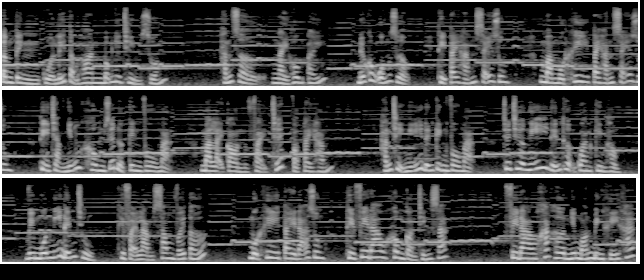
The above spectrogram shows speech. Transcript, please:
Tâm tình của Lý Tẩm Hoan bỗng như chìm xuống. Hắn sợ ngày hôm ấy, Nếu không uống rượu, Thì tay hắn sẽ rung, Mà một khi tay hắn sẽ rung, Thì chẳng những không giết được kinh vô mạng, Mà lại còn phải chết vào tay hắn. Hắn chỉ nghĩ đến kinh vô mạng, Chứ chưa nghĩ đến thượng quan Kim Hồng. Vì muốn nghĩ đến chủ, thì phải làm xong với tớ. Một khi tay đã rung, Thì phi đao không còn chính xác. Phi đao khác hơn những món binh khí khác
